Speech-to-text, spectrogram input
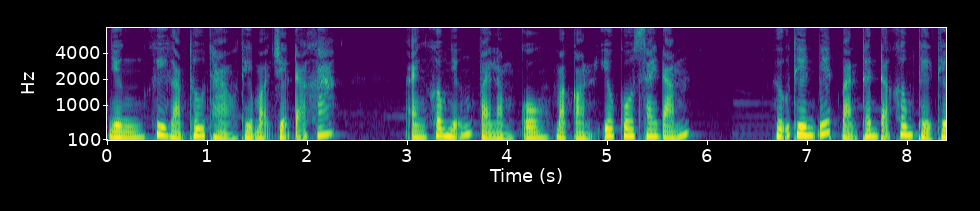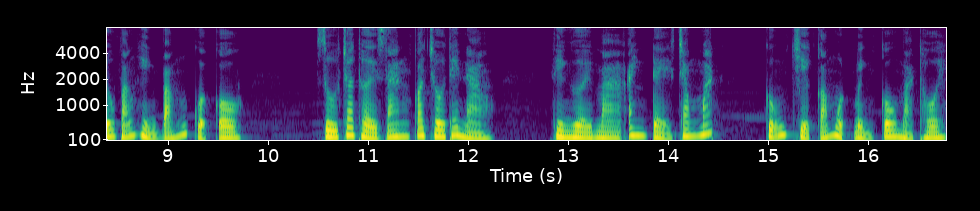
Nhưng khi gặp Thu Thảo thì mọi chuyện đã khác. Anh không những phải lòng cô mà còn yêu cô say đắm. Hữu Thiên biết bản thân đã không thể thiếu vắng hình bóng của cô. Dù cho thời gian có trôi thế nào thì người mà anh để trong mắt cũng chỉ có một mình cô mà thôi.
